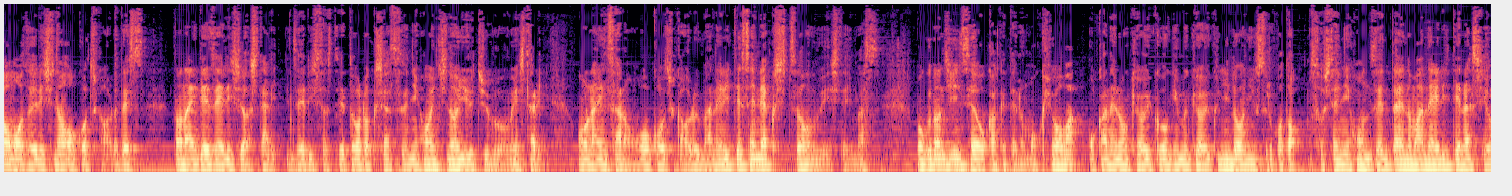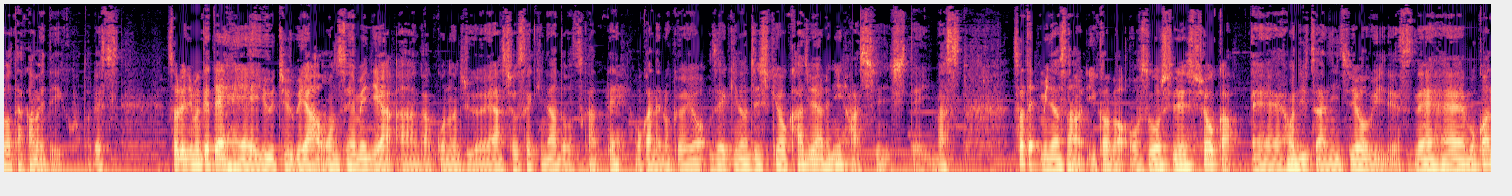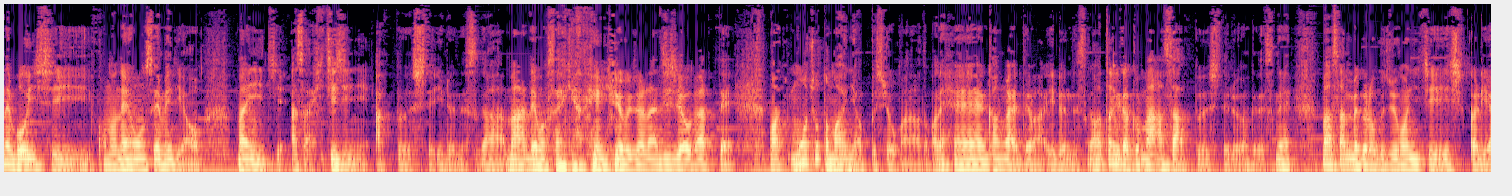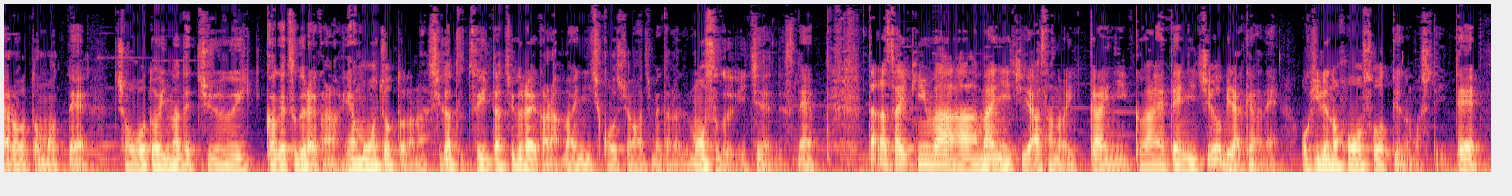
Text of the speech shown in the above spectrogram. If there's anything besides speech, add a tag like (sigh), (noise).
どうも、税理士の大河内薫です。都内で税理士をしたり、税理士として登録者数日本一の YouTube を運営したり、オンラインサロン大河内薫マネリテ戦略室を運営しています。僕の人生をかけての目標は、お金の教育を義務教育に導入すること、そして日本全体のマネーリテラシーを高めていくことです。それに向けて、えー、YouTube や音声メディア、学校の授業や書籍などを使って、お金の教養、税金の知識をカジュアルに発信しています。さて、皆さんいかがお過ごしでしょうか、えー、本日は日曜日ですね、えー、僕はね、 Voicy、このね、音声メディアを毎日朝7時にアップしているんですが、まあでも最近はね、いろいろな事情があって、まあもうちょっと前にアップしようかなとかね、えー、考えてはいるんですが、とにかくまあ朝アップしてるわけですね。まあ365日しっかりやろうと思って、ちょうど今で11ヶ月ぐらいかな。いや、もうちょっとだな。4月1日ぐらいから毎日更新を始めたので、もうすぐ1年ですね。ただ最近は、毎日朝の1回に加えて日曜日だけはね、お昼の放送っていうのもしていて、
